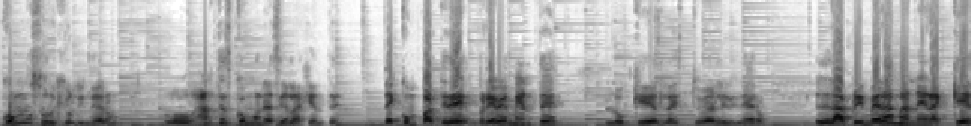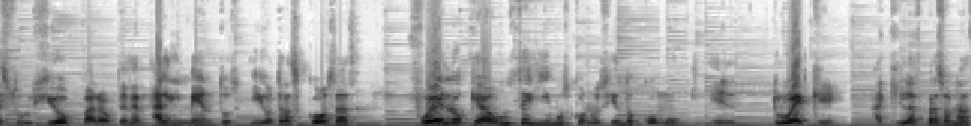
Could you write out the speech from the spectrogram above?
cómo surgió el dinero? o antes cómo le hacía la gente, te compartiré brevemente lo que es la historia del dinero. La primera manera que surgió para obtener alimentos y otras cosas fue lo que aún seguimos conociendo como el trueque. Aquí las personas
